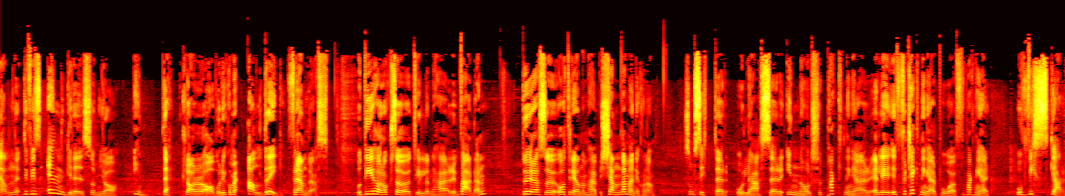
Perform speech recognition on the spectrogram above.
men, du, men det finns en grej som jag inte klarar av och det kommer aldrig förändras. Och det hör också till den här världen. Då är det alltså återigen de här kända människorna som sitter och läser innehållsförpackningar, eller eh, förteckningar på förpackningar och viskar.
